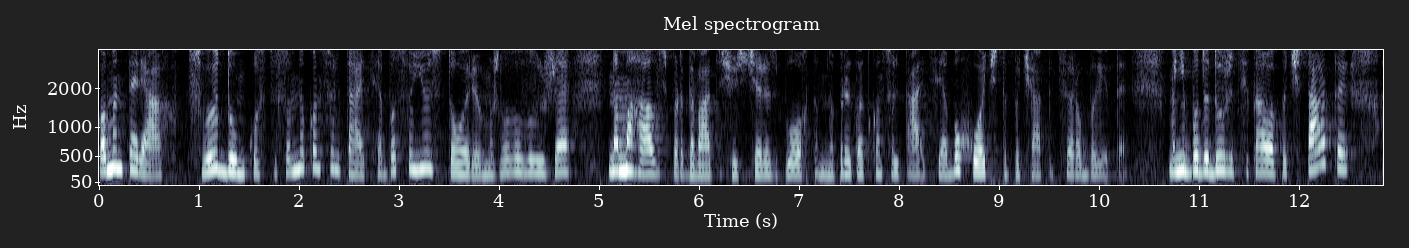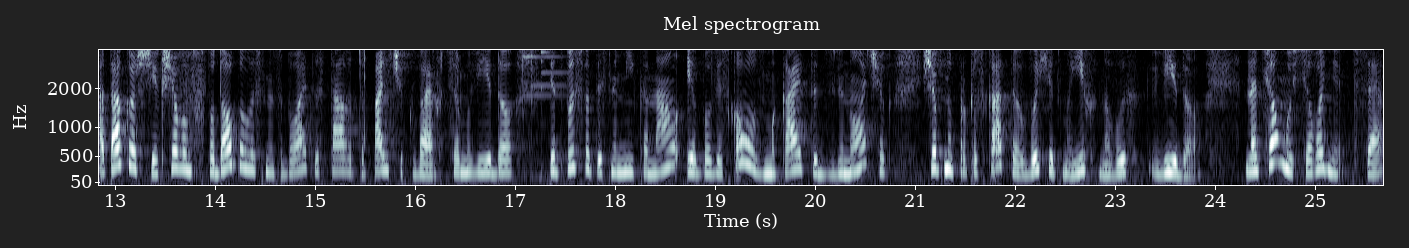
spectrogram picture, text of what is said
коментарях свою думку стосовно консультації або свою історію. Можливо, ви вже намагались продавати щось через блог, там, наприклад, консультації, або хочете почати це робити. Мені буде дуже цікаво почитати. А також, якщо вам сподобалось, не забувайте ставити пальчик вверх цьому відео, підписуватись на мій канал і обов'язково вмикайте дзвіночок, щоб не пропускати вихід моїх нових відео. На цьому сьогодні все.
